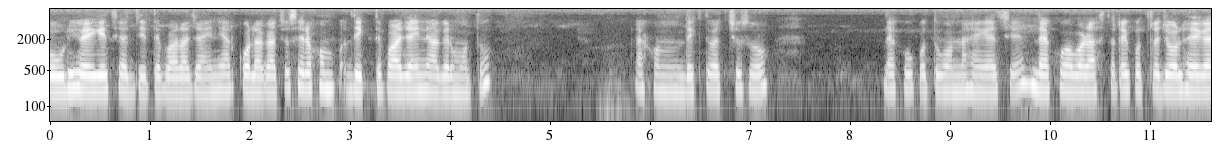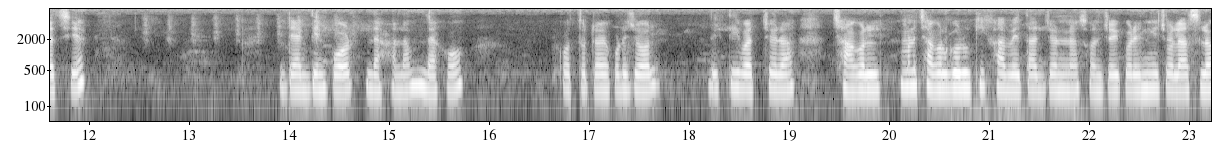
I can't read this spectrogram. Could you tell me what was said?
বৌড়ি হয়ে গেছে আর যেতে পারা যায়নি, আর কলা গাছও সেরকম দেখতে পাওয়া যায়নি আগের মতো। এখন দেখতে পাচ্ছ সব। দেখো কত বন্যা হয়ে গেছে। দেখো আবার রাস্তাটায় কতটা জল হয়ে গেছে। এটা একদিন পর দেখালাম, দেখো কতটা করে জল। দেখতেই পাচ্ছ এরা ছাগল মানে ছাগল গরু কি খাবে তার জন্য সঞ্চয় করে নিয়ে চলে আসলো।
